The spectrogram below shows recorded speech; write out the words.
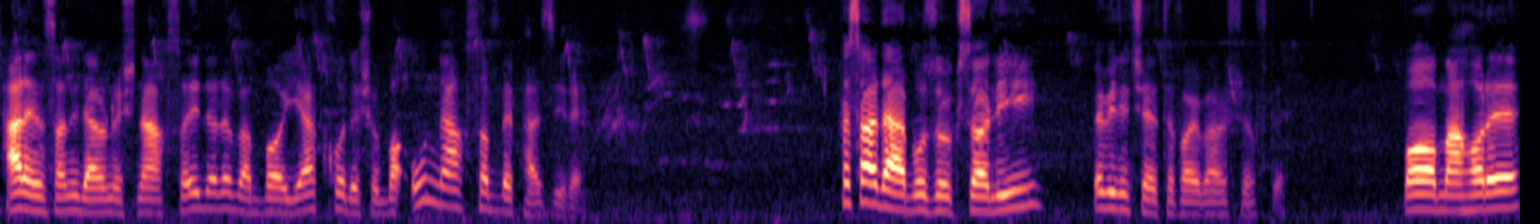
هر انسانی درونش نقصهایی داره و باید خودش رو با اون نقص بپذیره. پسر در بزرگسالی ببینید چه اتفاقی براش میفته با مهار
